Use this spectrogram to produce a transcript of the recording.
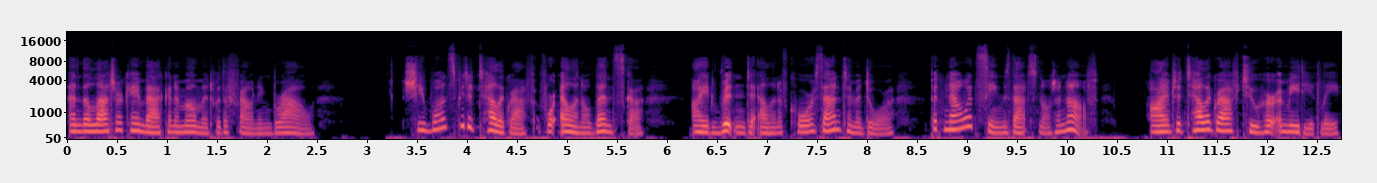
and the latter came back in a moment with a frowning brow. "She wants me to telegraph for Ellen Olenska. I had written to Ellen, of course, and to Medora, but now it seems that's not enough. I'm to telegraph to her immediately,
